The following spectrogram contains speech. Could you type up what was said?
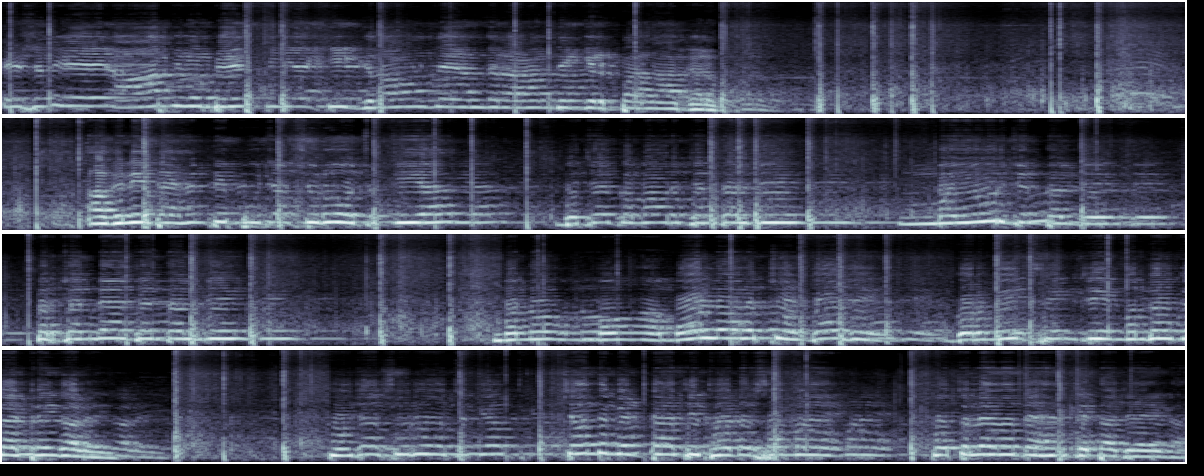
ਇਸ ਲਈ ਆਪ ਜੀ ਨੂੰ ਬੇਨਤੀ ਹੈ ਕਿ ਗਰਾਊਂਡ ਦੇ ਅੰਦਰ ਆਉਣ ਦੀ ਕਿਰਪਾ ਨਾ ਕਰੋ। ਅਗਲੀ ਦਹਨ ਦੀ ਪੂਜਾ ਸ਼ੁਰੂ ਹੋ ਚੁੱਕੀ ਹੈ ਵਿਜੇ ਕੁਮਾਰ ਜਿੰਦਲ ਜੀ, ਮਯੂਰ ਜਿੰਦਲ ਜੀ ਪ੍ਰਜਨਿਆ ਜਿੰਦਲ ਜੀ, ਮਨੋ ਮੋਹਨ ਲਾਲ ਜੀ, ਗੁਰਮੀਤ ਸਿੰਘ ਜੀ ਮੰਨੂ ਕੈਟਰਿੰਗ ਵਾਲੇ। ਪੂਜਾ ਸ਼ੁਰੂ ਹੋ ਚੁੱਕੀ ਹੈ ਚੰਦ ਮਿੰਟਾਂ 'ਚ ਤੁਹਾਡੇ ਸਾਹਮਣੇ ਪੁਤਲੇ ਦਾ ਦਹਨ ਕੀਤਾ ਜਾਏਗਾ।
